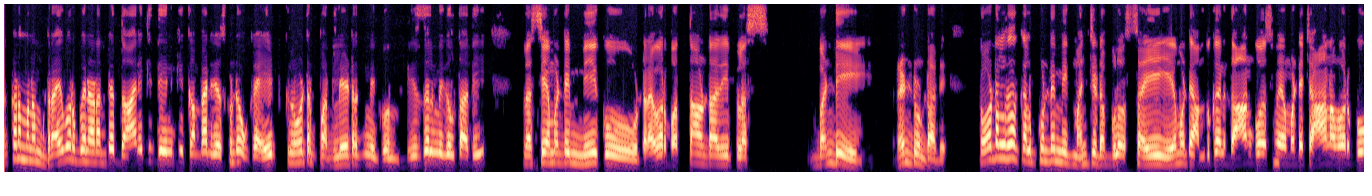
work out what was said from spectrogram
అక్కడ మనం డ్రైవర్ పోయినాడంటే దానికి దీనికి కంపేర్ చేసుకుంటే ఒక ఎయిట్ కిలోమీటర్ పర్ లీటర్ మీకు డీజిల్ మిగులుతుంది. ప్లస్ ఏమంటే మీకు డ్రైవర్ బత్తా ఉంటుంది. ప్లస్ బండి రెంట్ ఉంటుంది. టోటల్గా కలుపుకుంటే మీకు మంచి డబ్బులు వస్తాయి ఏమంటే అందుకని దానికోసం ఏమంటే చాలా వరకు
